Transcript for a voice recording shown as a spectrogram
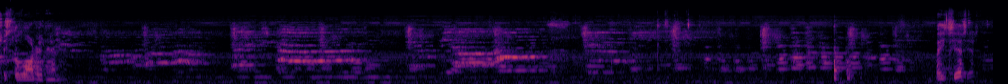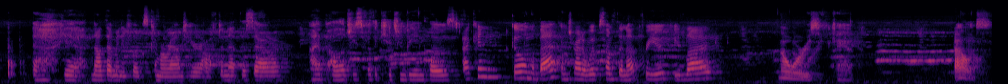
Just the water then. Late shift? Uh, yeah, not that many folks come around here often at this hour. My apologies for the kitchen being closed. I can go in the back and try to whip something up for you if you'd like. No worries if you can't. Alice.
